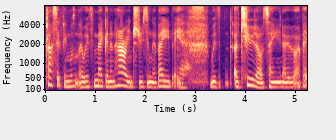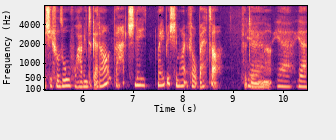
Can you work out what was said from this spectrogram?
classic thing, wasn't there, with Meghan and Harry introducing their baby? Yes. With a two-year-old saying, you know, I bet she feels awful having to get up, but actually, maybe she might have felt better for doing that. Yeah, yeah.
